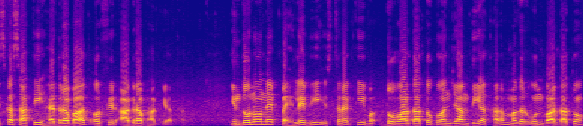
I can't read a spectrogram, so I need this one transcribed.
इसका साथी हैदराबाद और फिर आगरा भाग गया था। इन दोनों ने पहले भी इस तरह की दो वारदातों को अंजाम दिया था, मगर उन वारदातों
